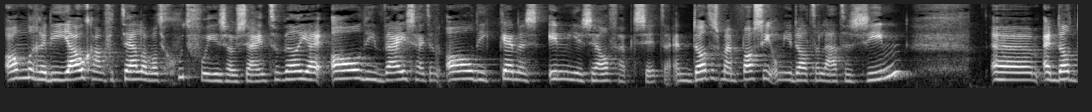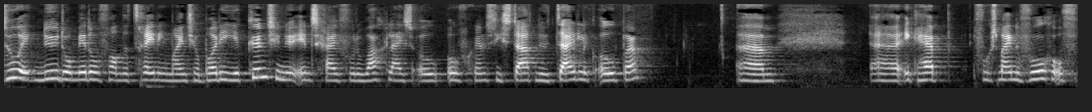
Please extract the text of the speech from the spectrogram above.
anderen die jou gaan vertellen wat goed voor je zou zijn, terwijl jij al die wijsheid en al die kennis in jezelf hebt zitten. En dat is mijn passie om je dat te laten zien. Um, en dat doe ik nu door middel van de training Mind Your Body. Je kunt je nu inschrijven voor de wachtlijst overigens. Die staat nu tijdelijk open. Um, uh, ik heb volgens mij in de vorige of,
